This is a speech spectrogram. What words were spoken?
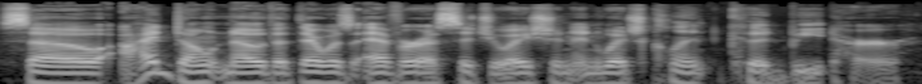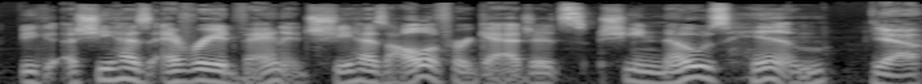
So I don't know that there was ever a situation in which Clint could beat her because she has every advantage. She has all of her gadgets. She knows him Yeah.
